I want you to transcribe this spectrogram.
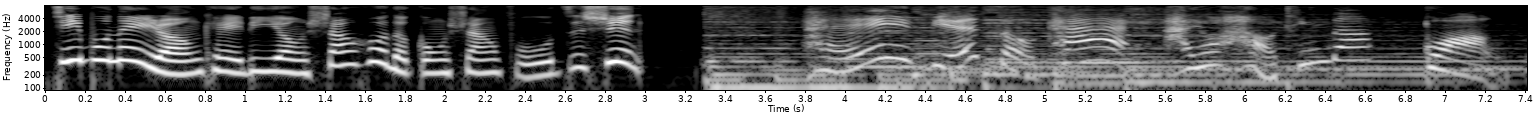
进一步内容可以利用稍后的工商服务资讯。嘿，别走开，还有好听的广告。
